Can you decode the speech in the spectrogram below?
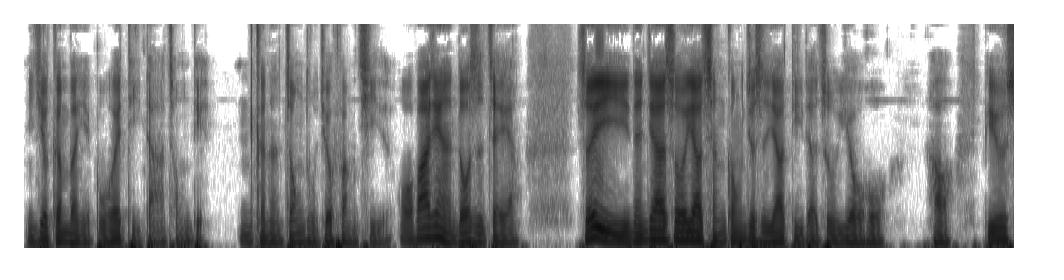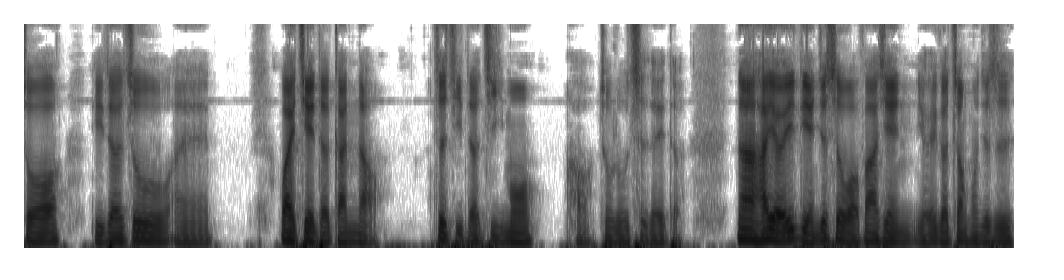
你就根本也不会抵达终点，你可能中途就放弃了。我发现很多是这样，所以人家说要成功，就是要抵得住诱惑。好，比如说。抵得住，呃，外界的干扰，自己的寂寞，好，诸如此类的。那还有一点就是，我发现有一个状况，就是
